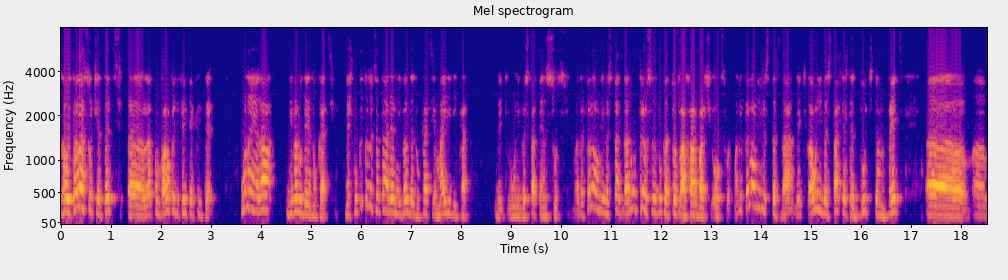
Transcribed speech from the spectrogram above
S-au uitat la societăți, le-au comparat pe diferite criterii. Una era nivelul de educație. Deci cu cât o societate are un nivel de educație mai ridicat, deci universitate în sus, mă refer la universitate, dar nu trebuie să ducă toți la Harvard și Oxford, mă refer la universități, da? Deci la universitate te duci, înveți, uh, uh,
